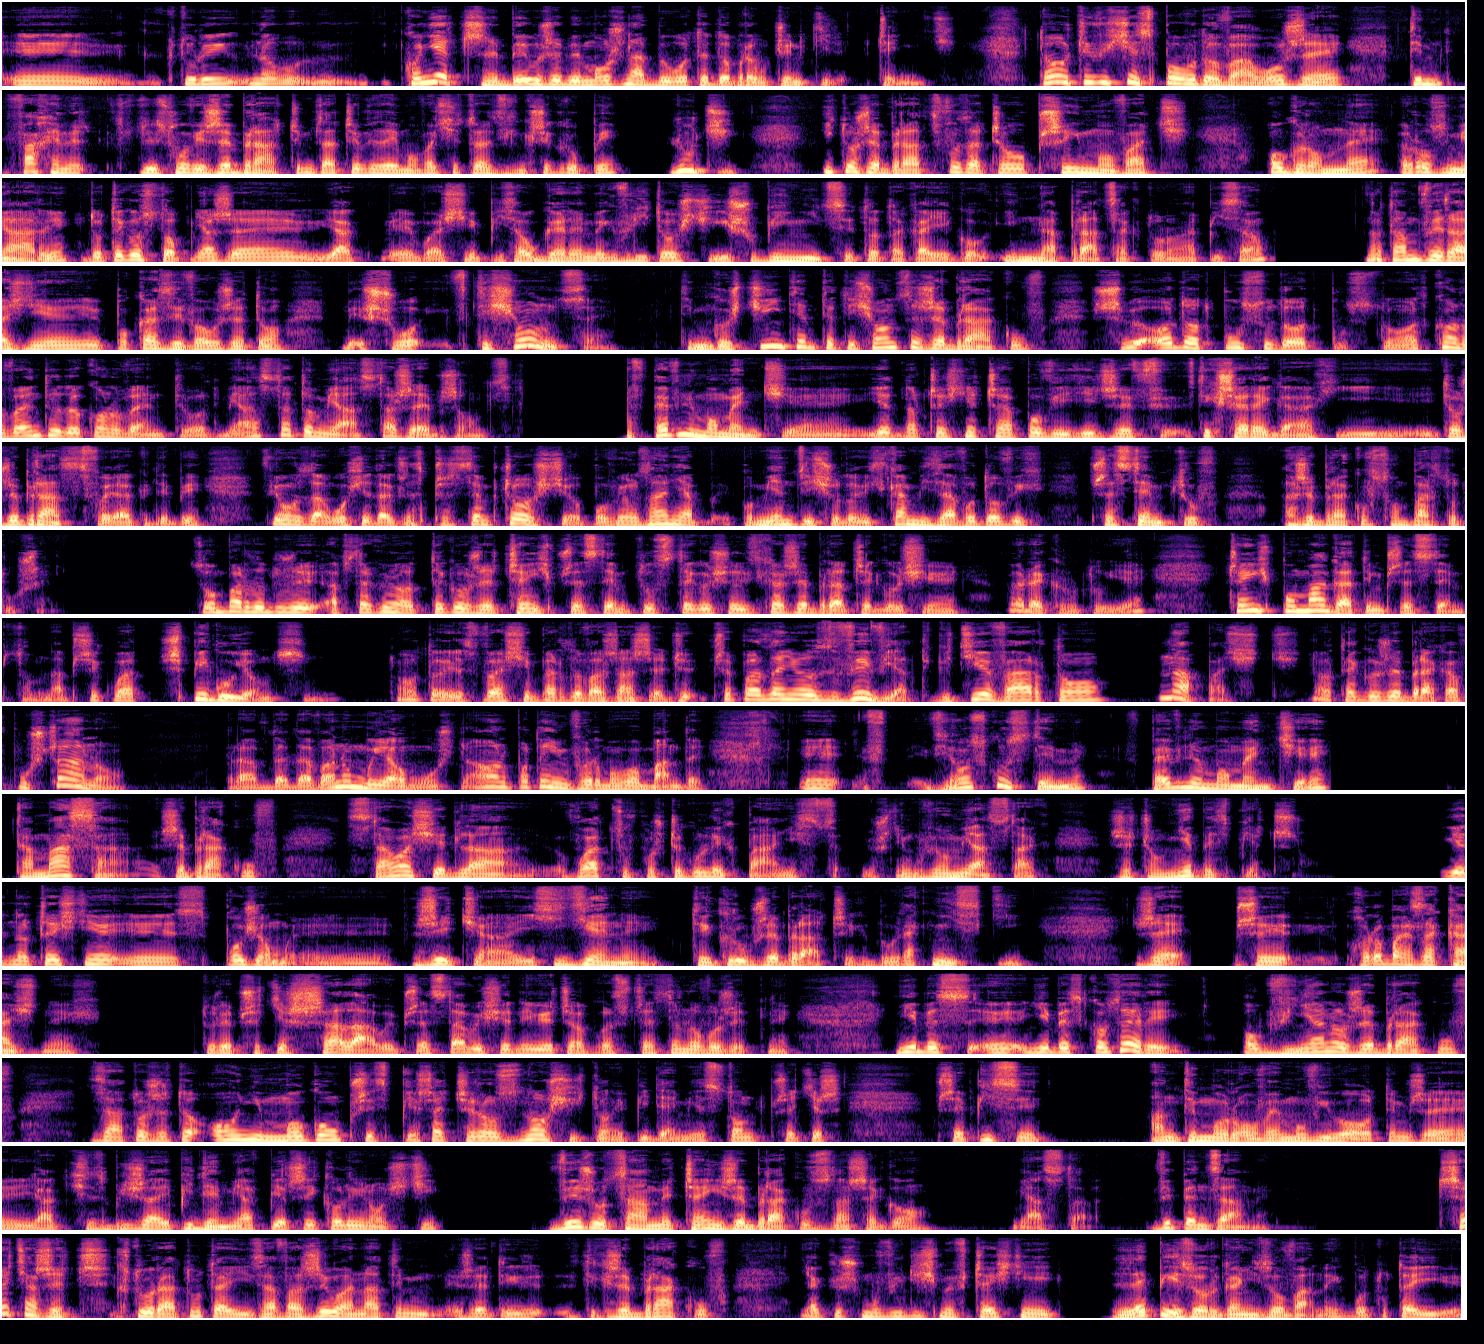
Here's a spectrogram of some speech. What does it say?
który no, konieczny był, żeby można było te dobre uczynki czynić. To oczywiście spowodowało, że tym fachem, w cudzysłowie żebraczym, zaczęły zajmować się coraz większe grupy ludzi. I to żebractwo zaczęło przejmować ogromne rozmiary, do tego stopnia, że jak właśnie pisał Geremek w Litości i Szubienicy, to taka jego inna praca, którą napisał, no tam wyraźnie pokazywał, że to szło w tysiące. Tym gościńcem te tysiące żebraków szły od odpustu do odpustu, od konwentu do konwentu, od miasta do miasta żebrząc. W pewnym momencie jednocześnie trzeba powiedzieć, że w, w, tych szeregach i to żebractwo jak gdyby wiązało się także z przestępczością. Powiązania pomiędzy środowiskami zawodowych przestępców a żebraków są bardzo duże są bardzo duże, abstrahują od tego, że część przestępców z tego środowiska żebraczego się rekrutuje. Część pomaga tym przestępcom, na przykład szpiegując. No to jest właśnie bardzo ważna rzecz. Przeprowadzając wywiad, gdzie warto napaść. No tego żebraka wpuszczano, prawda, dawano mu jałmużnę, a on potem informował bandę. E, w związku z tym w pewnym momencie ta masa żebraków stała się dla władców poszczególnych państw, już nie mówię o miastach, rzeczą niebezpieczną. Jednocześnie y, poziom y, życia i higieny tych grup żebraczych był tak niski, że przy chorobach zakaźnych, które przecież szalały, przestały średniowiecze okres wczesny nowożytny, nie bez, y, nie bez kozery obwiniano żebraków za to, że to oni mogą przyspieszać czy roznosić tą epidemię. Stąd przecież przepisy antymorowe mówiły o tym, że jak się zbliża epidemia, w pierwszej kolejności wyrzucamy część żebraków z naszego miasta. Wypędzamy. Trzecia rzecz, która tutaj zaważyła na tym, że tych, tych żebraków, jak już mówiliśmy wcześniej, lepiej zorganizowanych, bo tutaj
